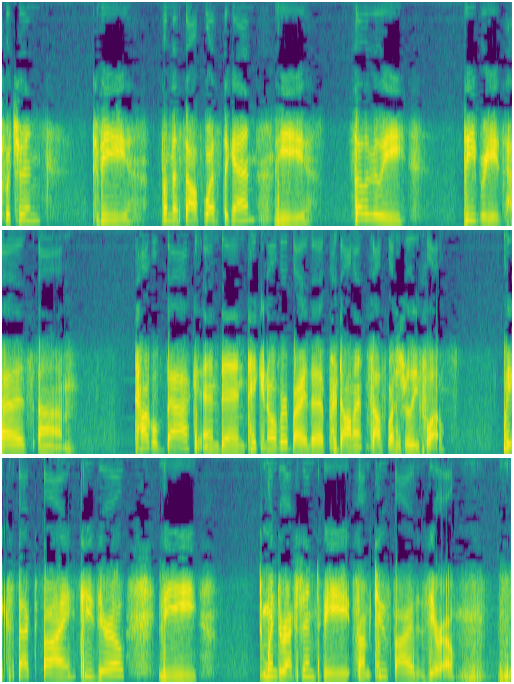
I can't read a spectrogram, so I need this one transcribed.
switching to be from the southwest again. The southerly sea breeze has um, toggled back and been taken over by the predominant southwesterly flow. We expect by T0 the wind direction to be from 250.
